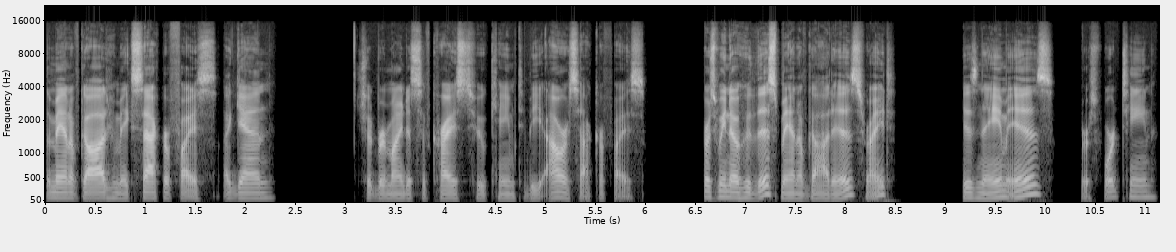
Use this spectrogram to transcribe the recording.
the man of God who makes sacrifice again should remind us of Christ who came to be our sacrifice. Of course, we know who this man of God is, right? His name is, verse 14,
